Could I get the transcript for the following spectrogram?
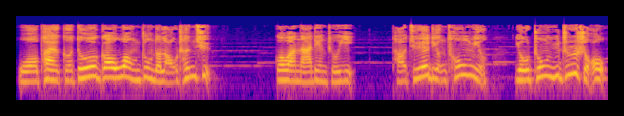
我派个德高望重的老臣去。国王拿定主意，他绝顶聪明，又忠于职守，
